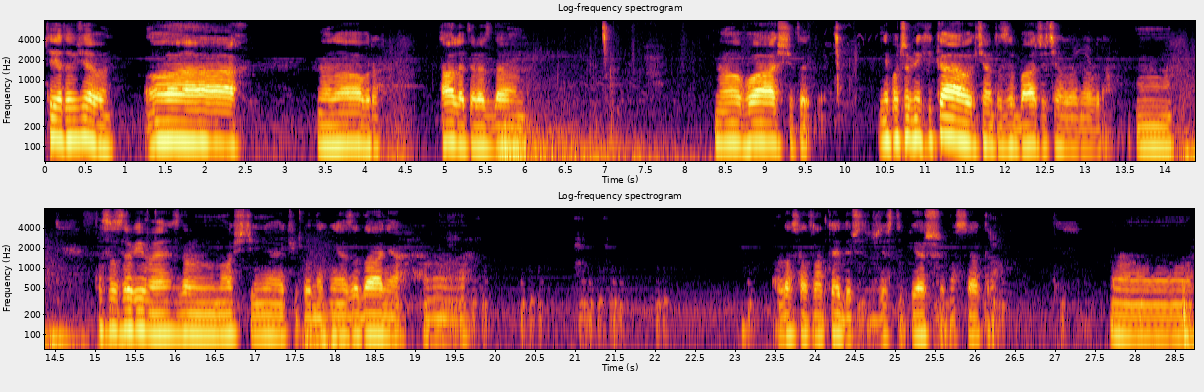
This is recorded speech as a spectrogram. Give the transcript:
Ty, ja to wziąłem. Ach. No dobra. Ale teraz dałem. No właśnie, to... Niepotrzebnie klikałem, chciałem to zobaczyć, ale dobra. Mm. To co zrobimy? Zdolności, nie ekwipunek, nie zadania. Mm. Los Atlantydy, 41, masakra. Mm.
